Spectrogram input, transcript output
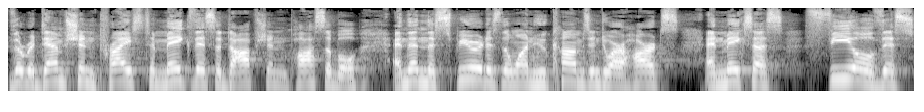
the redemption price to make this adoption possible. And then the Spirit is the one who comes into our hearts and makes us feel this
